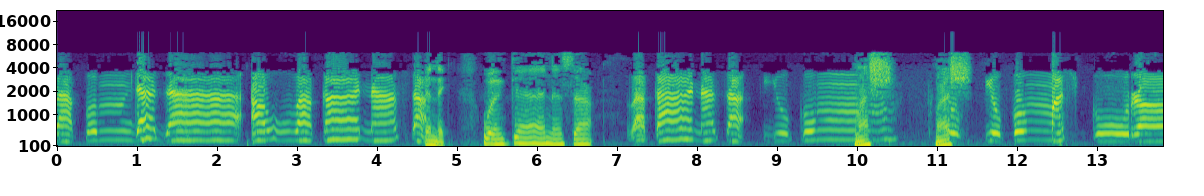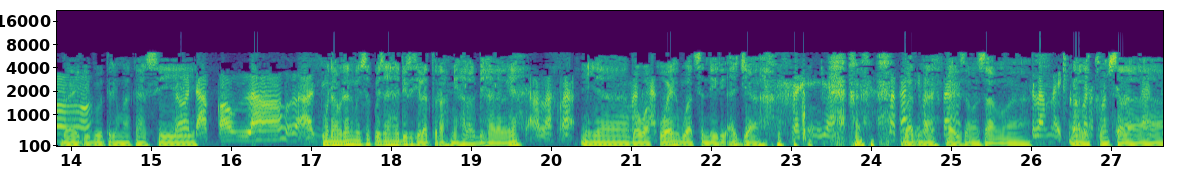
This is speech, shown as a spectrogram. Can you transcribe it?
lakum jaza'aw wa kana sa pendek. Wa kana sa wa kana sa yukum. Mash. Mash. Yukum mash syukura. Baik Ibu, terima kasih. Mudah-mudahan besok bisa hadir silaturahmi halal bihalal ya. Insyaallah, Pak. Iya, bawa kue buat sendiri aja. Iya. buat mas, baik sama-sama. Assalamualaikum Waalaikumsalam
